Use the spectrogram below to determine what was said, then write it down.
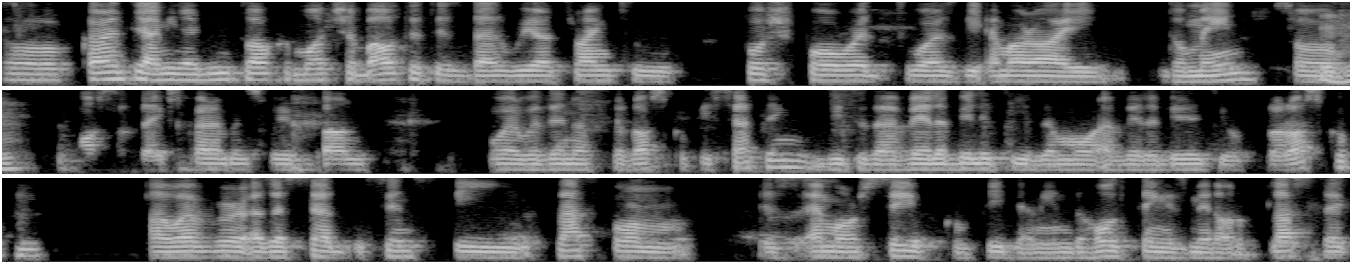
So currently, I mean, I didn't talk much about it. Is that we are trying to push forward towards the MRI domain. So mm-hmm. most of the experiments we've done were within a fluoroscopy setting due to the availability, the more availability of fluoroscopy. However, as I said, since the platform is MR safe completely, I mean, the whole thing is made out of plastic.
